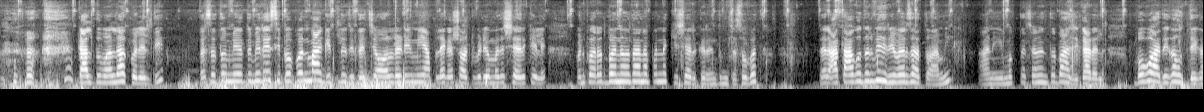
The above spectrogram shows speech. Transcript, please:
काल तुम्हाला दाखवलेली ती. तसं तुम्ही तुम्ही रेसिपी पण मागितली होती. त्याची ऑलरेडी मी आपल्या एका शॉर्ट व्हिडिओमध्ये शेअर केले. पण परत बनवताना पण नक्की शेअर करेन तुमच्यासोबत. तर आता अगोदर विहिरीवर जातो आम्ही. आणि मग त्याच्यानंतर भाजी काढायला. बघू आधी घावते का?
